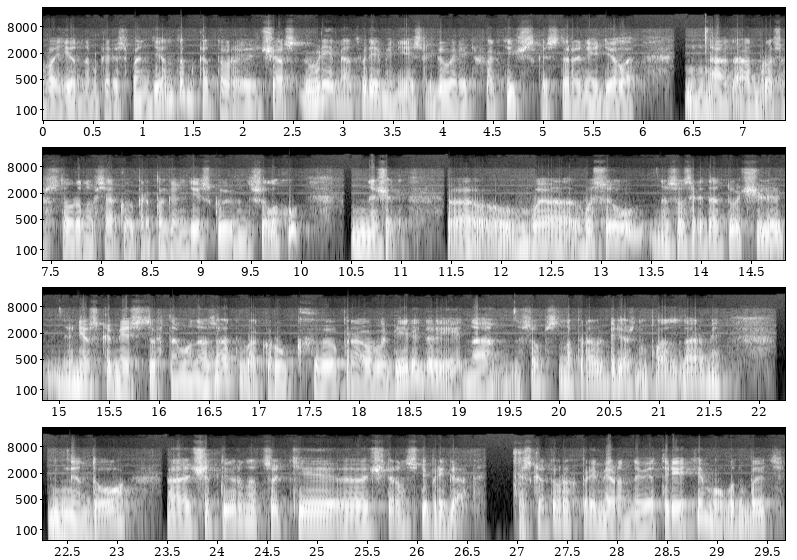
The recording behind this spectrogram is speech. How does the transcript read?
военным корреспондентам, которые часто, время от времени, если говорить о фактической стороне дела, отбросив в сторону всякую пропагандистскую шелуху, значит, в ВСУ сосредоточили несколько месяцев тому назад вокруг э, правого берега и на, собственно, правобережном плацдарме до 14, 14 бригад, из которых примерно две трети могут быть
